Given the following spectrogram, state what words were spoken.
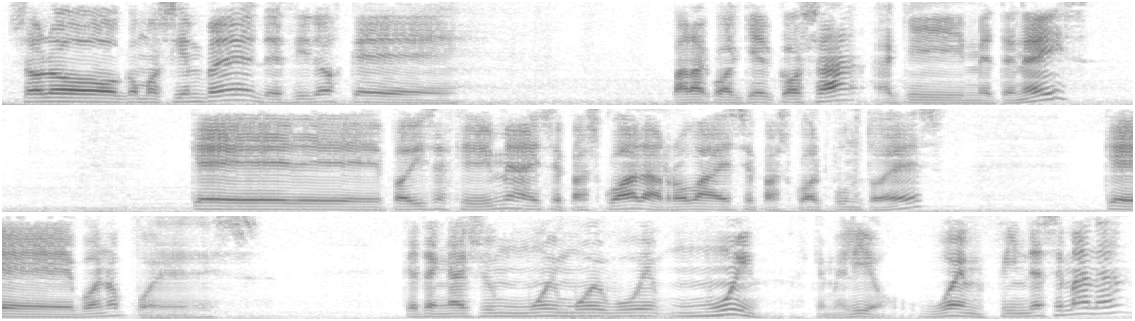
Solo, como siempre, deciros que para cualquier cosa, aquí me tenéis que podéis escribirme a spascual, arroba spascual.es, que bueno, pues que tengáis un muy, muy, muy, muy, que me lío, buen fin de semana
